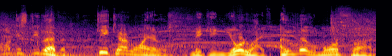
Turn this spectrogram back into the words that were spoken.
August 11th. Teton Wireless, making your life a little more fun.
